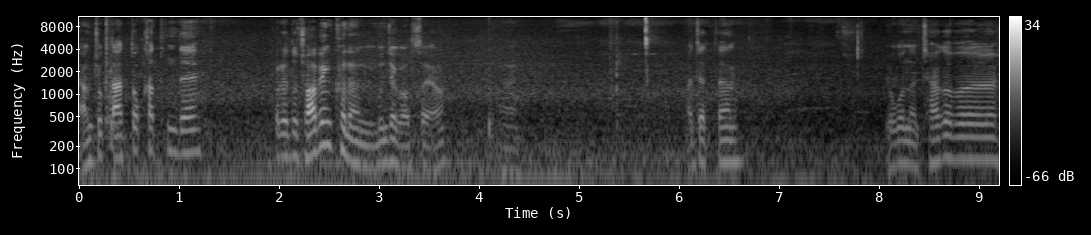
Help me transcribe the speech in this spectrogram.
양쪽 다 똑같은데 그래도 좌뱅크는 문제가 없어요. 네. 어쨌든 요거는 작업을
